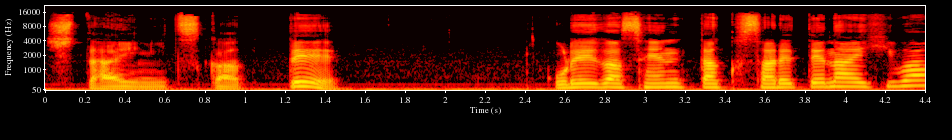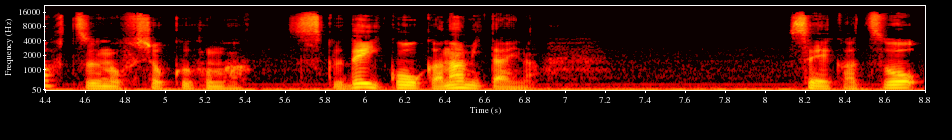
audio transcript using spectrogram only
主体に使って、これが選択されてない日は普通の不織布マスクで行こうかなみたいな生活を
